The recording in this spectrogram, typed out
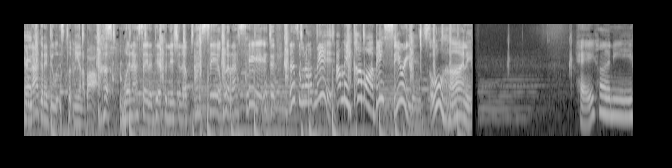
you're not gonna do is put me in a box. when I say the definition of I said what I said, that's what I meant. I mean, come on, be serious. Oh, honey. Hey, honey.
